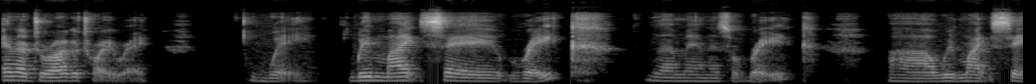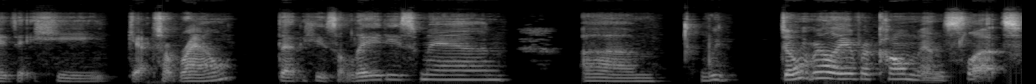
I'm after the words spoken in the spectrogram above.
in a derogatory way way we might say rake the man is a rake. Uh, we might say that he gets around that he's a ladies man. Um, we don't really ever call men sluts.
